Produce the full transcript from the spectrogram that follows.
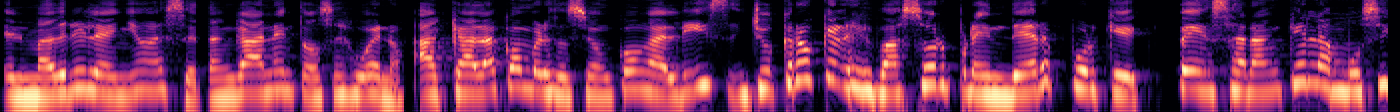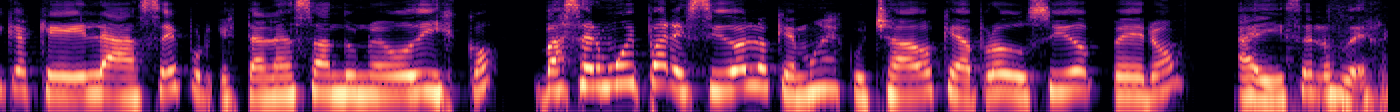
el madrileño de Zetangana. Entonces, bueno, acá la conversación con Alice, yo creo que les va a sorprender porque pensarán que la música que él hace, porque está lanzando un nuevo disco, va a ser muy parecido a lo que hemos escuchado que ha producido, pero ahí se los dejo.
